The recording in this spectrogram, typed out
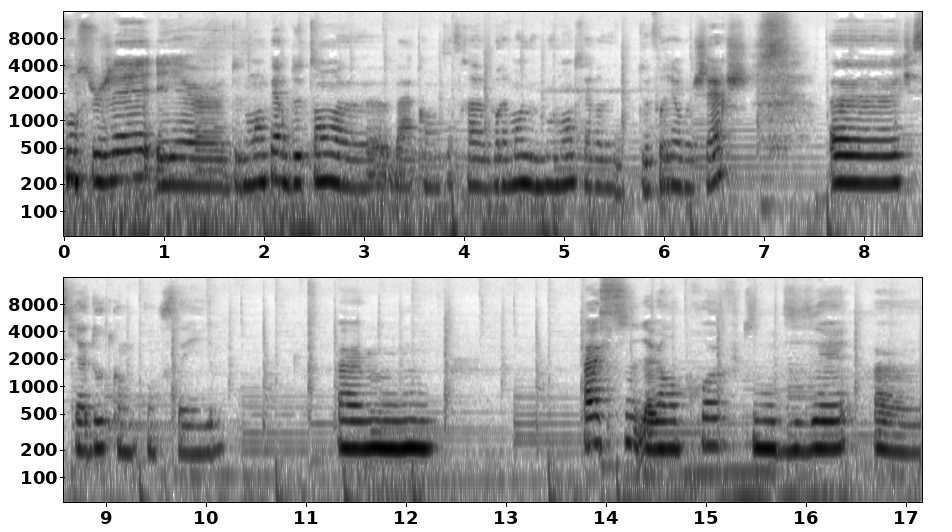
ton sujet et de moins perdre de temps bah, quand ça sera vraiment le moment de faire de vraies recherches. Qu'est-ce qu'il y a d'autre comme conseil? Euh... Ah si, il y avait un prof qui nous disait euh,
